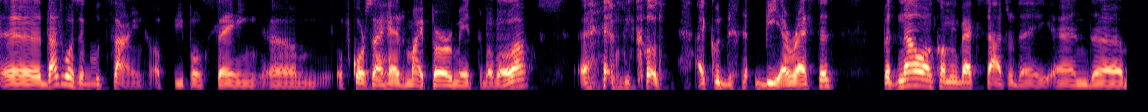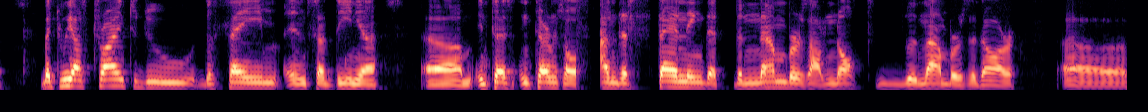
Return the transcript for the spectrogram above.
uh, that was a good sign of people saying, um, of course, I had my permit, blah, blah, blah, because I could be arrested. But now I'm coming back Saturday, and uh, but we are trying to do the same in Sardinia um, in, ter- in terms of understanding that the numbers are not the numbers that are uh,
